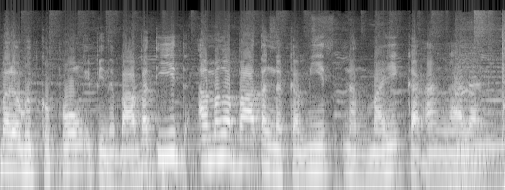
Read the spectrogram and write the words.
Malugod ko pong ipinababatid ang mga batang nagkamit ng may karangalan.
